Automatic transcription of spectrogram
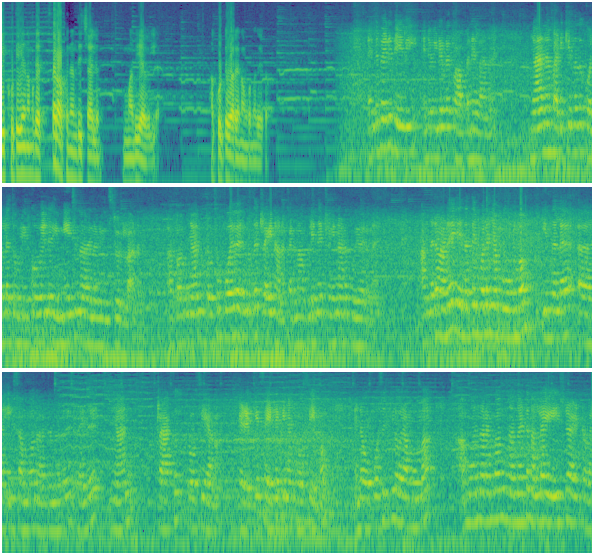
ഈ കുട്ടിയെ നമുക്ക് എത്ര അഭിനന്ദിച്ചാലും മതിയാവില്ല. ആ കുട്ടി പറയാൻ നമുക്കൊന്ന് കേൾക്കാം. എന്റെ പേര് ദേവി എന്റെ വീട് ഇവിടെ ക്ലാപ്പനയിലാണ് ഞാൻ പഠിക്കുന്നത് കൊല്ലത്ത് ഉള്ളിക്കോവിൽ ഇമേജ് എന്ന് പറയുന്ന ഒരു ഇൻസ്റ്റിറ്റ്യൂട്ടിലാണ് അപ്പം ഞാൻ ദിവസം പോയി വരുന്നത് ട്രെയിനാണ് കാരണം നിന്ന് ട്രെയിനാണ് പോയി വരുന്നത്. അന്നേരമാണ് എന്നത്തെ പോലെ ഞാൻ പോകുമ്പം ഇന്നലെ ഈ സംഭവം നടക്കുന്നത്. അതായത് ഞാൻ ട്രാക്ക് ക്രോസ് ചെയ്യണം. കിഴക്കേ സൈഡിലേക്ക് ഞാൻ ക്രോസ് ചെയ്യുമ്പം എന്റെ ഓപ്പോസിറ്റിൽ ഒരു അമ്മൂമ്മ അമ്മ എന്ന് പറയുമ്പം നന്നായിട്ട് നല്ല ഏജ്ഡ് ആയിട്ടുള്ള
